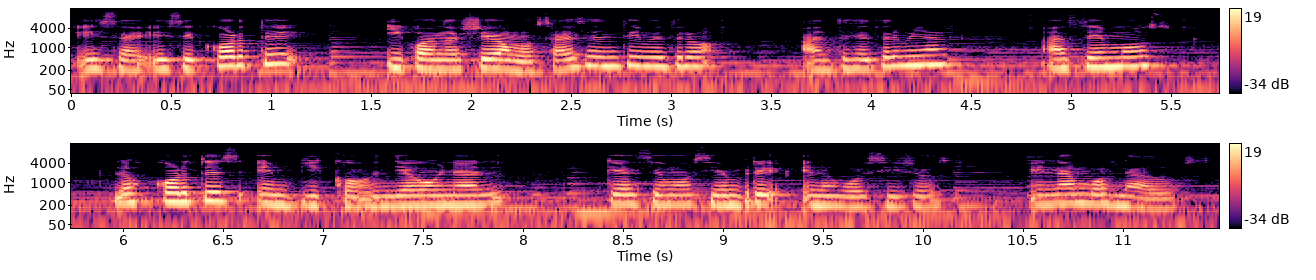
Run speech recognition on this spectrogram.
ese corte y cuando llegamos al centímetro, antes de terminar, hacemos los cortes en pico, en diagonal, que hacemos siempre en los bolsillos, en ambos lados.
